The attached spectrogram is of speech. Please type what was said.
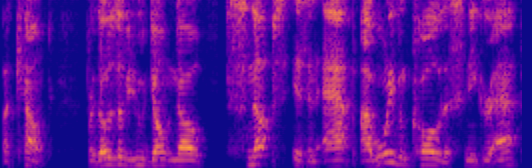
account. For those of you who don't know, Snupps is an app. I won't even call it a sneaker app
